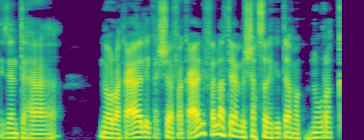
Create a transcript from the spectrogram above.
إذا انتهى نورك عالي كشافك عالي فلا تعمل الشخص اللي قدامك بنورك.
